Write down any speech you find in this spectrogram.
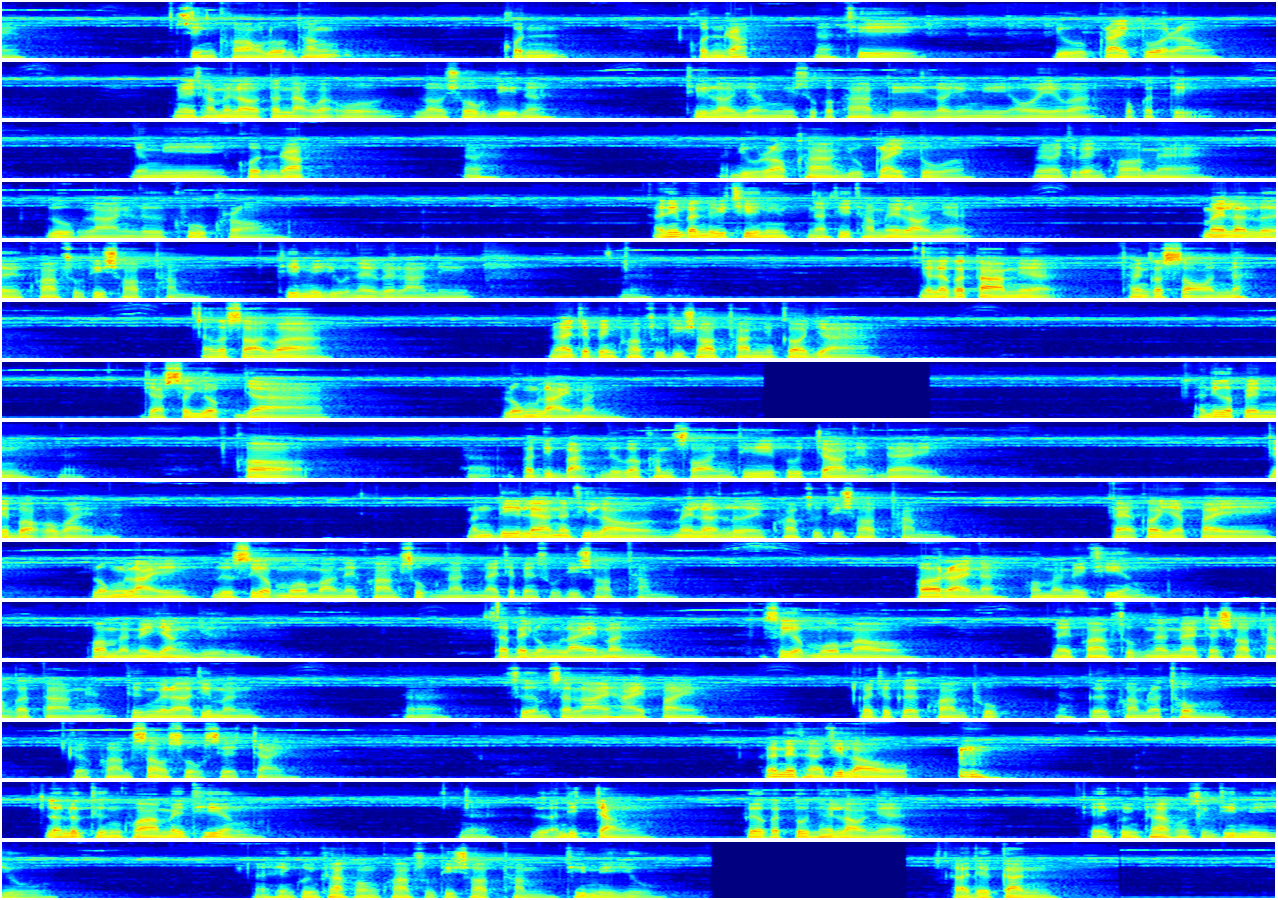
สิ่งของรวมทั้งคนคนรักนะที่อยู่ใกล้ตัวเราไม่ทำให้เราตระหนักว่า โอ้เราโชคดีนะ ที่เรายังมีสุขภาพดี เรายังมีอวัยวะปกติ ยังมีคนรักนะอยู่รอบข้างอยู่ใกล้ตัว ไม่ว่าจะเป็นพ่อแม่ ลูกหลานหรือคู่ครอง อันนี้เป็นวิธีนึงนะที่ทำให้เราเนี่ย ไม่ละเลยความสุขที่ชอบทำที่มีอยู่ในเวลานี้นะอย่างแล้วก็ตามเนี่ย ท่านก็สอนนะท่านก็สอนว่าแม้จะเป็นความสุขที่ชอบทำเนี่ยก็อย่า อย่าสยบอย่าหลงไหลมัน อันนี้ก็เป็นข้อปฏิบัติหรือว่าคำสอนที่พระเจ้าเนี่ยได้ ได้บอกเอาไว้นะมันดีแล้วนะที่เราไม่ละเลยความสุขที่ชอบทำแต่ก็อย่าไปหลงไหลหรือเสียบมัวเมาในความสุขนั้น แม้จะเป็นสุขที่ชอบทำ เพราะอะไรนะ เพราะมันไม่เที่ยง เพราะมันไม่ยั่งยืน ถ้าไปหลงไหลมันสยบมัวเมาในความสุขนั้นแม้จะชอบทำก็ตามเนี่ย ถึงเวลาที่มันเสื่อมสลายหายไป ก็จะเกิดความทุกข์เกิดความระทม เกิดความเศร้าโศกเสียใจและในขณะที่เราเราลึกถึงความไม่เที่ยงนะ หรืออนิจจังเพื่อกระตุ้นให้เราเนี่ยเห็นคุณค่าของสิ่งที่มีอยู่ เห็นคุณค่าของความสุขที่ชอบทำที่มีอยู่กาเดียวกัน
